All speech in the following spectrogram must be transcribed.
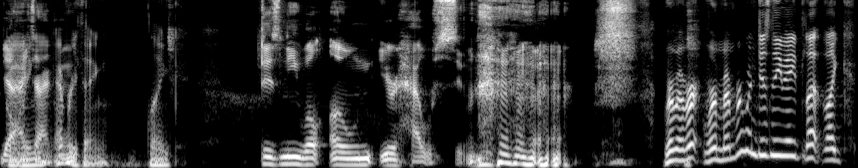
yeah, exactly. everything. Like Disney will own your house soon. remember remember when Disney made let like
